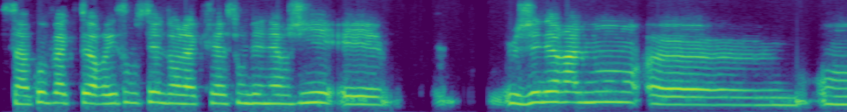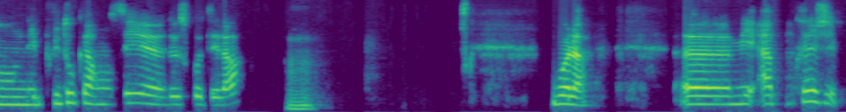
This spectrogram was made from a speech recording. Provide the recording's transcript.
c'est un cofacteur essentiel dans la création d'énergie et généralement, on est plutôt carencé de ce côté-là. Mmh. Voilà. mais après, j'ai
